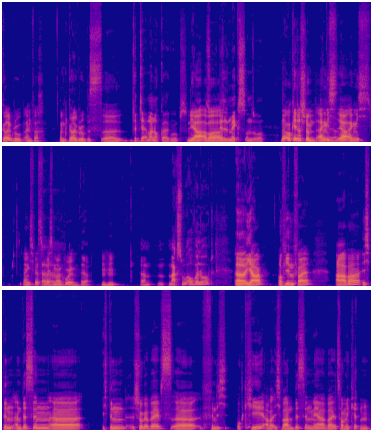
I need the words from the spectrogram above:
Girl Group einfach. Und Girl Group ist, äh, Gibt ja immer noch Girl Groups. ja, so aber. Little Mix und so. Na, okay, das stimmt. Eigentlich, Ja. ja, eigentlich, eigentlich wäre es vielleicht Äh, mal cool. Ja. Mhm. Ähm, magst du Overload? Äh, ja, auf jeden Fall. Aber ich bin ein bisschen, äh, ich bin Sugar Babes, äh, finde ich okay, aber ich war ein bisschen mehr bei Atomic Kitten.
